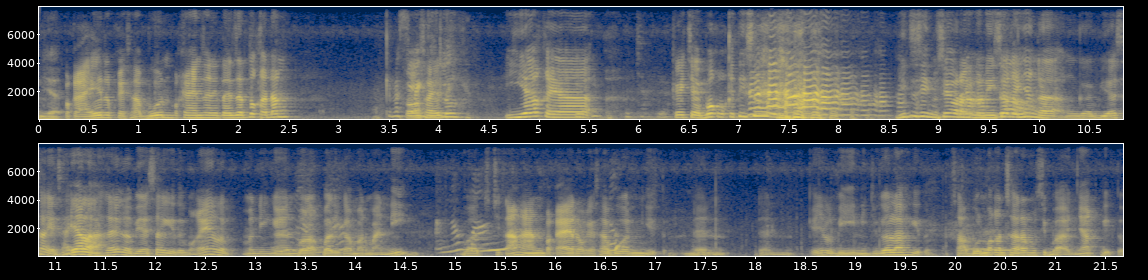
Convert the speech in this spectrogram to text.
Iya. Pakai air, pakai sabun, pakai hand sanitizer tuh kadang kalau saya tuh iya kayak ya. kayak cebok pakai tisu. gitu sih, maksudnya orang Maaf Indonesia dong. kayaknya nggak nggak biasa ya. Saya lah, saya nggak biasa gitu. Makanya mendingan bolak-balik kamar mandi buat cuci tangan, pakai air, pakai sabun gitu. Dan dan kayaknya lebih ini juga lah gitu. Sabun mah kan sekarang mesti banyak gitu.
